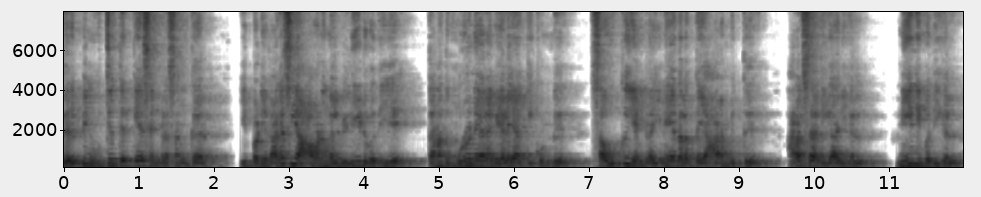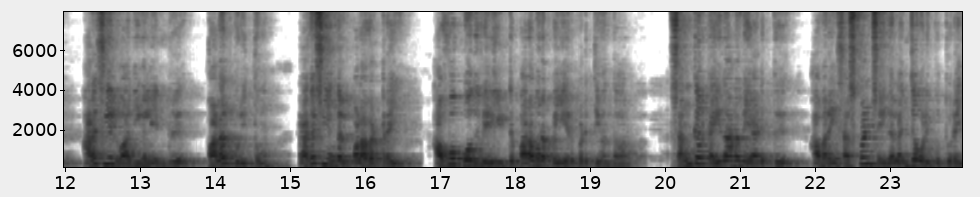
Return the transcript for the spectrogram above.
வெறுப்பின் உச்சத்திற்கே சென்ற சங்கர் இப்படி ரகசிய ஆவணங்கள் வெளியிடுவதையே தனது முழுநேர வேலையாக்கி கொண்டு சவுக்கு என்ற இணையதளத்தை ஆரம்பித்து அரசு அதிகாரிகள் நீதிபதிகள் அரசியல்வாதிகள் என்று பலர் குறித்தும் ரகசியங்கள் பலவற்றை அவ்வப்போது வெளியிட்டு பரபரப்பை ஏற்படுத்தி வந்தார். சங்கர் கைதானதை அடுத்து அவரை சஸ்பெண்ட் செய்த லஞ்ச ஒழிப்புத்துறை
